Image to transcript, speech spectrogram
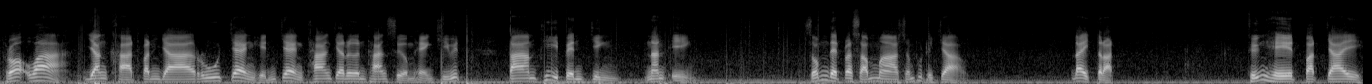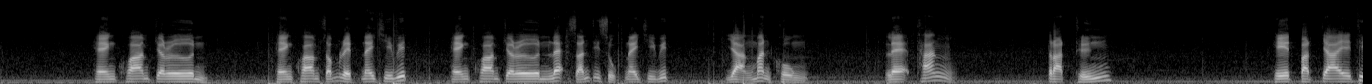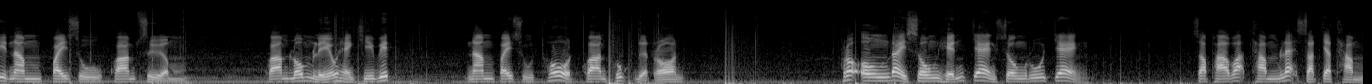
เพราะว่ายังขาดปัญญารู้แจ้งเห็นแจ้งทางเจริญทางเสื่อมแห่งชีวิตตามที่เป็นจริงนั่นเอง สมเด็จพระสัมมาสัมพุทธเจ้า ได้ตรัส ถึงเหตุปัจจัย แห่งความเจริญ แห่งความสำเร็จในชีวิต แห่งความเจริญและสันติสุขในชีวิตอย่างมั่นคง และทั้งตรัสถึงเหตุปัจจัยที่นำไปสู่ความเสื่อม ความล้มเหลวแห่งชีวิตนำไปสู่โทษความทุกข์เดือดร้อน พระองค์ได้ทรงเห็นแจ้งทรงรู้แจ้ง สภาวะธรรมและสัจธรรม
